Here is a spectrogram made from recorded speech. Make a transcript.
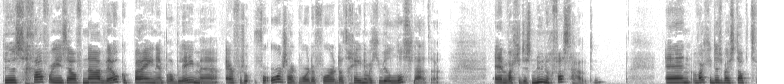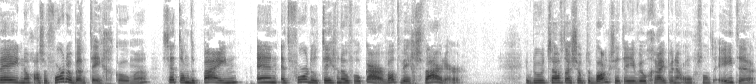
Dus ga voor jezelf na welke pijn en problemen er veroorzaakt worden voor datgene wat je wil loslaten. En wat je dus nu nog vasthoudt. En wat je dus bij stap 2 nog als een voordeel bent tegengekomen, zet dan de pijn en het voordeel tegenover elkaar. Wat weegt zwaarder? Ik bedoel, hetzelfde als je op de bank zit en je wil grijpen naar ongezond eten.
